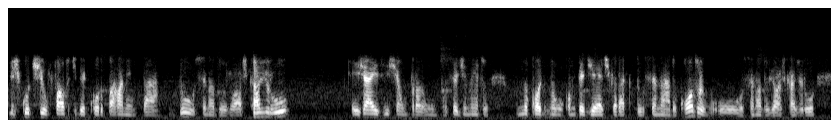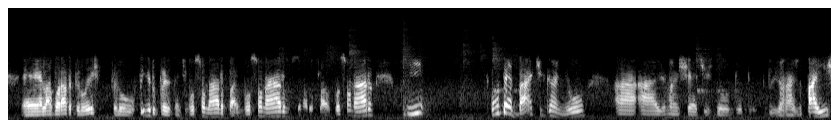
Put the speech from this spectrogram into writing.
discutiu falta de decoro parlamentar do senador Jorge Cajuru, e já existe um, um procedimento no, no, Comitê de Ética da, do Senado contra o, senador Jorge Cajuru, é, elaborado pelo, ex, pelo filho do presidente Bolsonaro, Flávio Bolsonaro, o senador Flávio Bolsonaro, e o debate ganhou a, as manchetes do, do, do, dos jornais do país,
